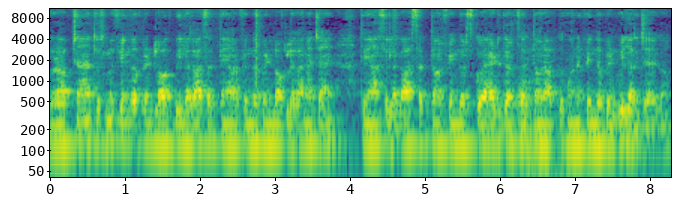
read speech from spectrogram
और आप चाहें तो इसमें फिंगरप्रिंट लॉक भी लगा सकते हैं और फिंगरप्रिंट लॉक लगाना चाहें तो यहाँ से लगा सकते हैं और फिंगर्स को ऐड कर सकते हैं और आपके फ़ोन में फिंगरप्रिंट भी लग जाएगा।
